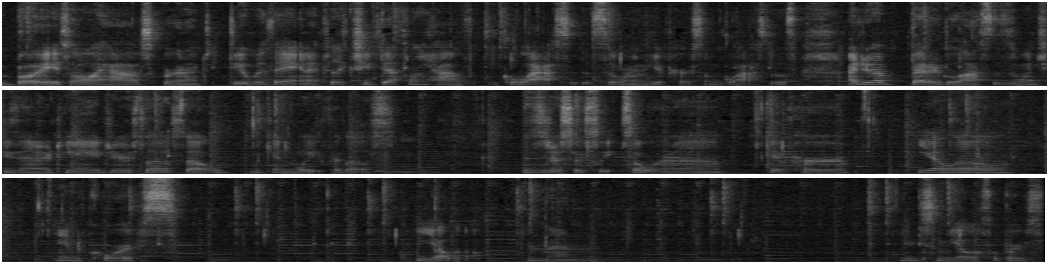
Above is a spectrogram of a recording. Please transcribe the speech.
but it's all I have, so we're gonna have to deal with it. And I feel like she definitely have glasses, so we're gonna give her some glasses. I do have better glasses when she's in her teenage years though, so we can wait for those. This is just her sleep, so we're gonna give her yellow, and of course, yellow. And then maybe some yellow slippers.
